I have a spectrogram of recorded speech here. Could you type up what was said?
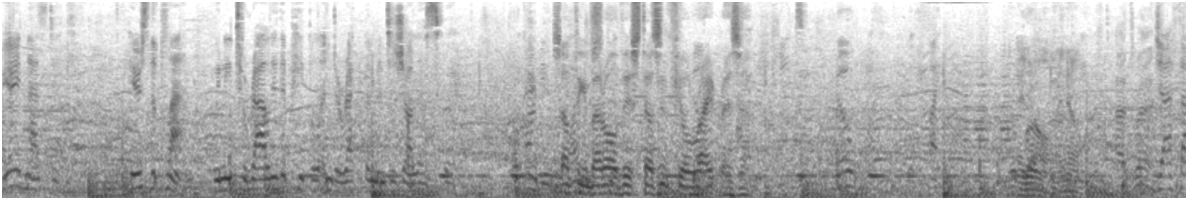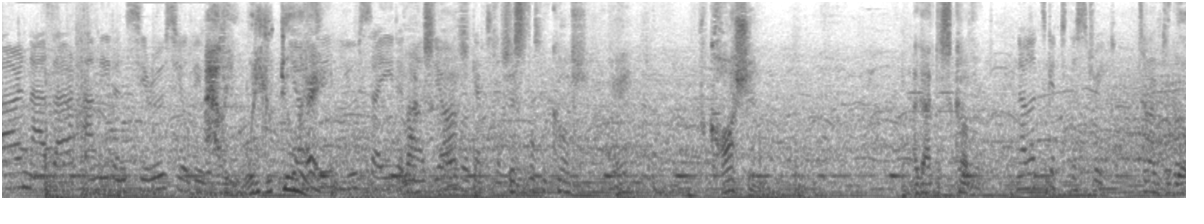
Very Nazdik. Here's the plan. We need to rally the people and direct them into Jaleh Square. Something about all this doesn't feel right, Reza. No, we'll fight. I know, I know. Advance. Jafar, Nazar, Hamid, and Sirus, you'll be with Ali, what are you doing? Yasin, you, Saeed, and Relax, Mazyar will get to the Just for precaution, okay? Precaution. I got this covered. Now let's get to the street. Time to go.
